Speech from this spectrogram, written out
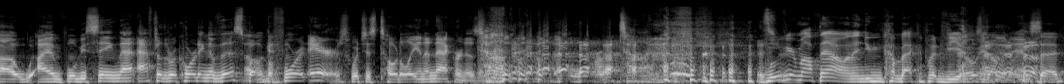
Uh, w- I will be seeing that after the recording of this, but okay. before it airs, which is totally an anachronism. Move your mouth now, and then you can come back and put VO in it instead.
